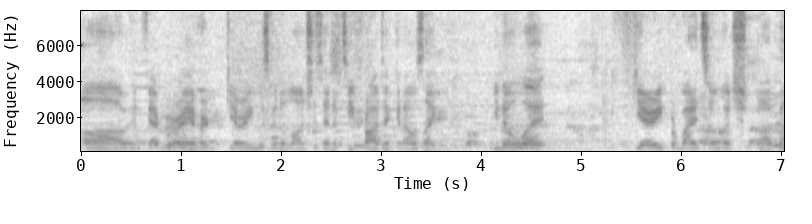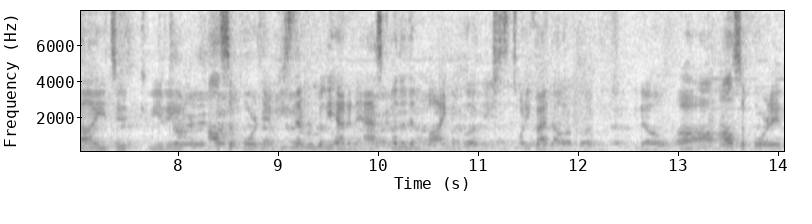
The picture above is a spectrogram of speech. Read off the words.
uh, in February, I heard Gary was going to launch his NFT project, and I was like, you know what? Gary provided so much uh, value to the community. I'll support him. He's never really had an ask other than buying a book, which is a twenty-five dollar book. You know, uh, I'll, I'll support it.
